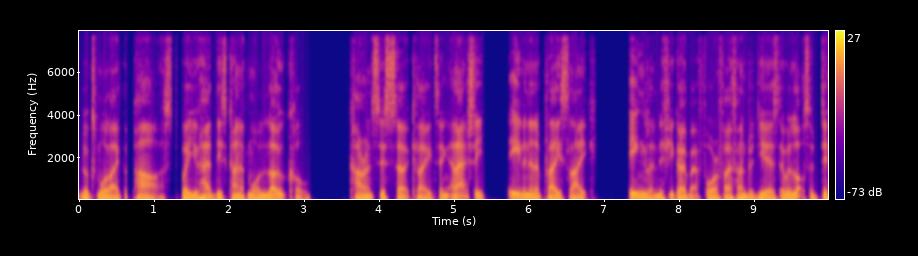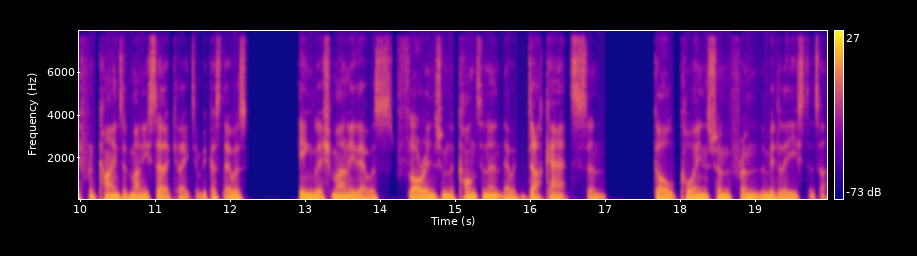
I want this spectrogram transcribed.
looks more like the past, where you had these kind of more local currencies circulating, and actually, even in a place like England, if you go back four or five hundred years, there were lots of different kinds of money circulating because there was English money, there was florins from the continent, there were ducats and gold coins from, from the Middle East and so on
